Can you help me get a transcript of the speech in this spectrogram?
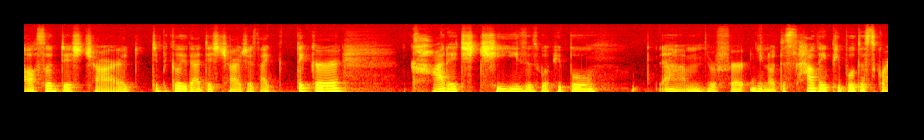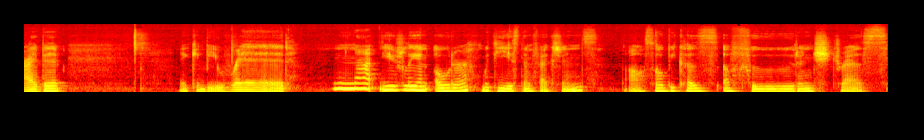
also discharge. Typically, that discharge is like thicker cottage cheese, is what people um, refer, you know, this how they people describe it. It can be red, not usually an odor with yeast infections, also because of food and stress.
